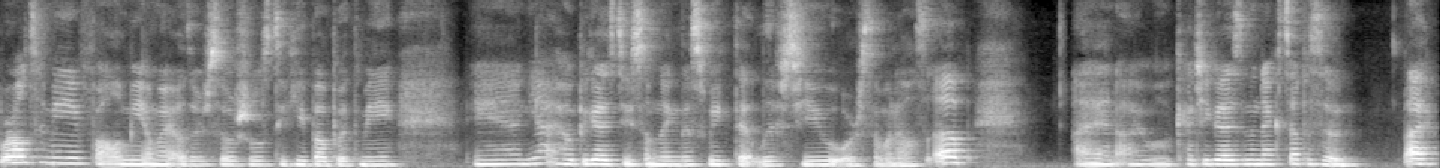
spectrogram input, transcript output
world to me. Follow me on my other socials to keep up with me. And yeah, I hope you guys do something this week that lifts you or someone else up. And I will catch you guys in the next episode. Bye.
